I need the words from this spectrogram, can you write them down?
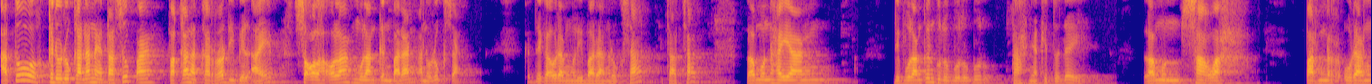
Atuh kedudukanan eta supa fakanat karrodi bil aib seolah-olah mulangkeun barang anu ruksak. Ketika orang meli barang ruksak cacat lamun hayang dipulangkan kudu buru-buru tahnya kitu deh lamun sawah partner orang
